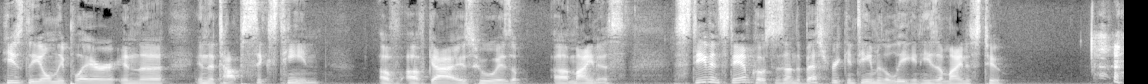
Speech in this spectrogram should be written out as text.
He's the only player in the in the top sixteen of of guys who is a, a minus. Steven Stamkos is on the best freaking team in the league, and he's a minus two.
